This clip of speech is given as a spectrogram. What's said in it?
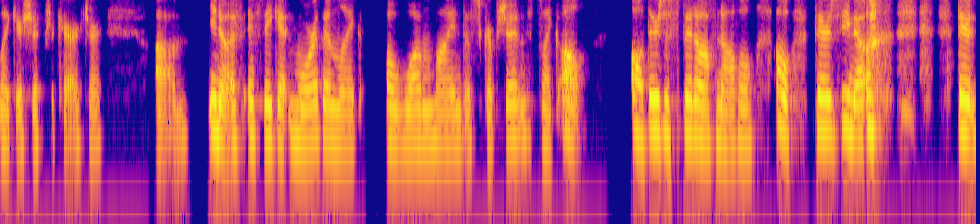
like your shifter character um you know if, if they get more than like a one line description it's like oh oh there's a spin-off novel. Oh there's you know there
